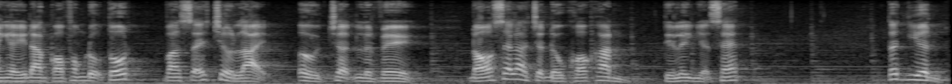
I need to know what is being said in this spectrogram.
Anh ấy đang có phong độ tốt và sẽ trở lại ở trận lượt về. Đó sẽ là trận đấu khó khăn, Tiến Linh nhận xét. Tất nhiên,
